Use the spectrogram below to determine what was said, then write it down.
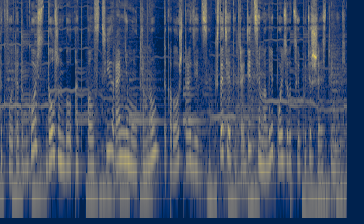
Так вот, этот гость должен был отползти ранним утром. Ну, такова уж традиция. Кстати, этой традицией могли пользоваться и путешественники.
